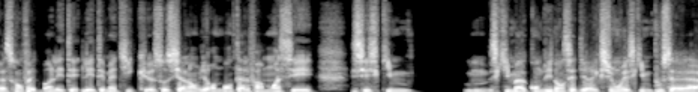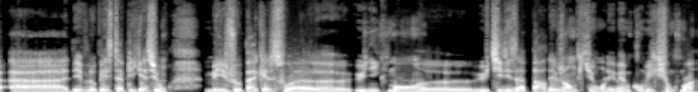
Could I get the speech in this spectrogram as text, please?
parce qu'en fait, ben, les, thématiques sociales, environnementales, enfin moi c'est c'est ce qui me ce qui m'a conduit dans cette direction et ce qui me pousse à, à développer cette application, mais je veux pas qu'elle soit euh, uniquement euh, utilisable par des gens qui ont les mêmes convictions que moi.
